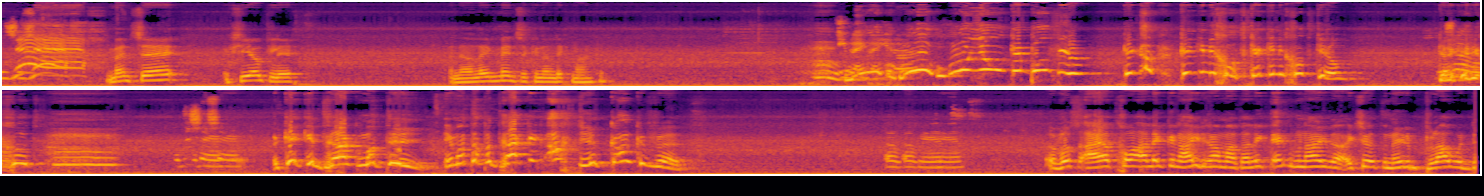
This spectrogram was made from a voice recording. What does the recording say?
Zes. Mensen, ik zie ook licht. En alleen mensen kunnen licht maken. Ik ben bij Oeh, joh, kijk boven je. Kijk, ah, kijk in die god, kijk in die god, kill. Kijk in die god. Wat is er? Kijk in draak, Mattie. Iemand op een draak, kijk achter je, kankervet. Oh, oh oké. Was, hij had gewoon alleen een hydra, maat. Hij lijkt echt op een hydra. Ik zie het, een hele blauwe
